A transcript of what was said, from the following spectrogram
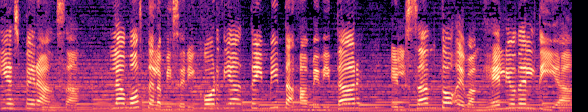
y esperanza. La voz de la misericordia te invita a meditar el Santo Evangelio del Día.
